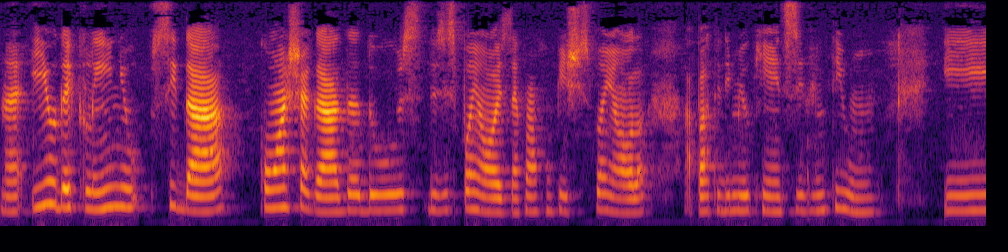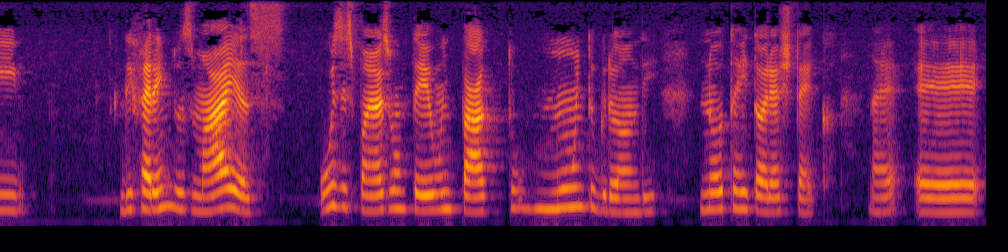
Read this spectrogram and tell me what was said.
né? e o declínio se dá com a chegada dos, dos espanhóis, né? com a conquista espanhola, a partir de 1521. E Diferente dos maias, os espanhóis vão ter um impacto muito grande no território azteca, né? É,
